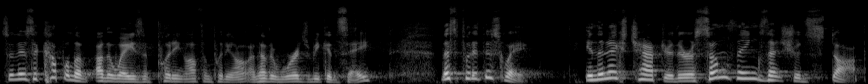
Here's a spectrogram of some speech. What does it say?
So there's a couple of other ways of putting off and putting on, and other words we could say. Let's put it this way. In the next chapter, there are some things that should stop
